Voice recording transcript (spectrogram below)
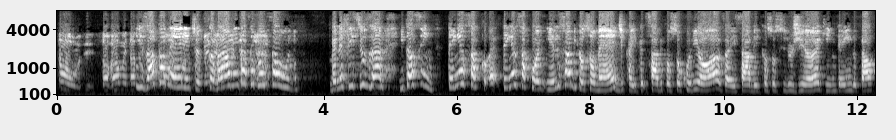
Saúde. Só vai aumentar Exatamente, só vai aumentar seu plano de saúde. Benefício zero. Então, assim, tem essa, tem essa coisa. E ele sabe que eu sou médica, e sabe que eu sou curiosa, e sabe que eu sou cirurgiã, que entendo tal.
